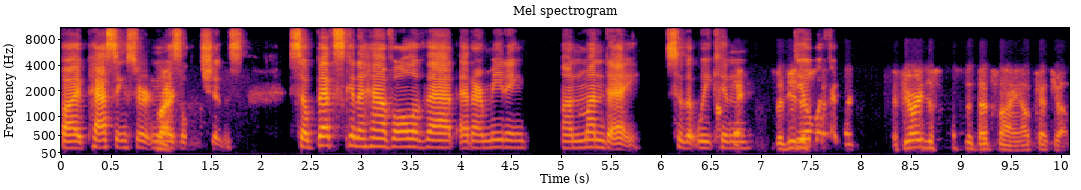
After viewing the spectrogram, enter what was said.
by passing certain Right. resolutions. So Beth's gonna have all of that at our meeting on Monday so that we can, So if you Deal just, if you already discussed it, that's fine. I'll catch up.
